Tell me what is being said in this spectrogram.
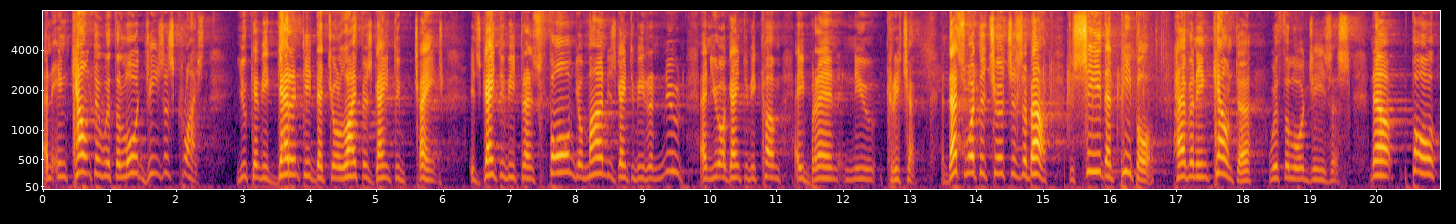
an encounter with the Lord Jesus Christ, you can be guaranteed that your life is going to change. It's going to be transformed, your mind is going to be renewed, and you are going to become a brand new creature. And that's what the church is about to see that people have an encounter with the Lord Jesus. Now, Paul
